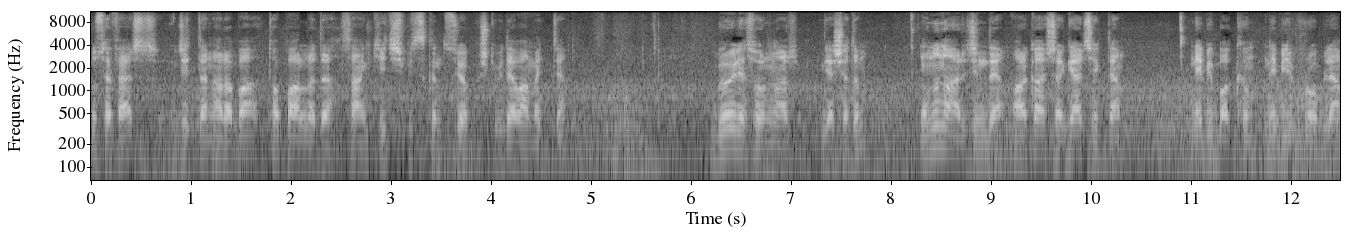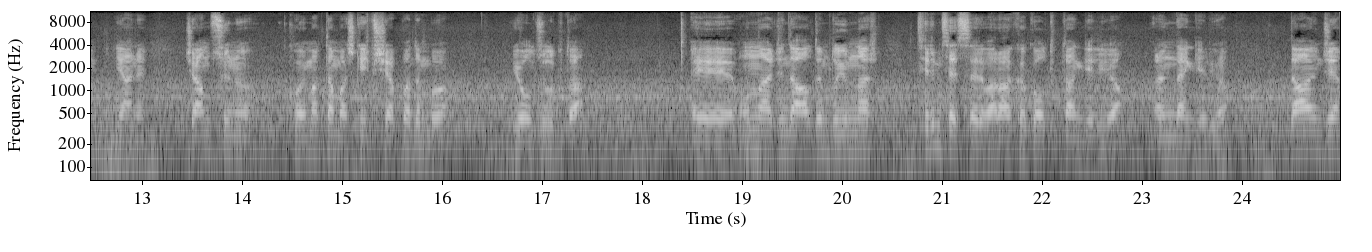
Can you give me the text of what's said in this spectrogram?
Bu sefer cidden araba toparladı. Sanki hiçbir sıkıntısı yokmuş gibi devam etti. Böyle sorunlar yaşadım. Onun haricinde arkadaşlar gerçekten ne bir bakım ne bir problem. Yani cam suyunu koymaktan başka hiçbir şey yapmadım bu yolculukta. Ee, onun haricinde aldığım duyumlar trim sesleri var. Arka koltuktan geliyor. Önden geliyor. Daha önce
